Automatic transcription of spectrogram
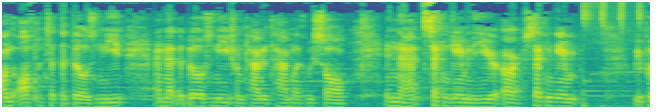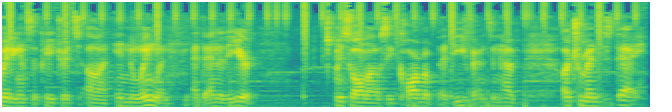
on the offense that the Bills need and that the Bills need from time to time like we saw in that second game of the year, or second game we played against the Patriots uh, in New England at the end of the year. We saw him obviously carve up that defense and have a tremendous day.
